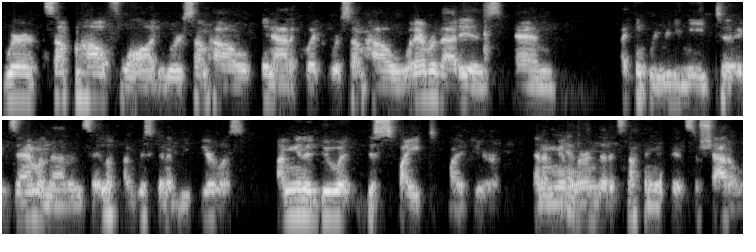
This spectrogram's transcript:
we're somehow flawed, we're somehow inadequate, we're somehow whatever that is. And I think we really need to examine that and say, look, I'm just going to be fearless. I'm going to do it despite my fear. And I'm going to yeah. learn that it's nothing. It's a shadow.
